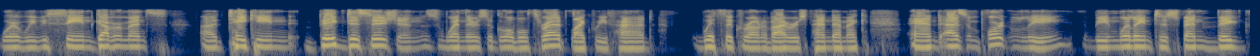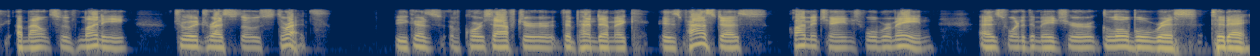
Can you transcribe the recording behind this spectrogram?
where we've seen governments uh, taking big decisions when there's a global threat like we've had with the coronavirus pandemic. And as importantly, being willing to spend big amounts of money to address those threats. Because, of course, after the pandemic is past us, climate change will remain as one of the major global risks today.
